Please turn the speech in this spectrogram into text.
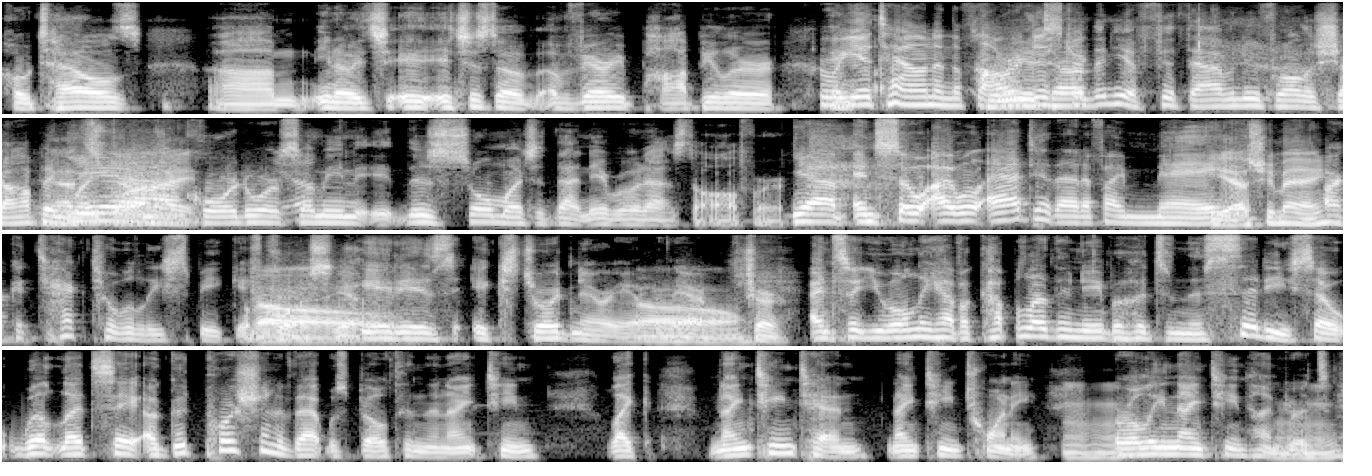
hotels. Um, you know, it's it, it's just a, a very popular Koreatown and the Flower Koreatown. District. Then you have Fifth Avenue for all the shopping That's right down right. that corridor. So I mean, it, there's so much that that neighborhood has to offer. Yeah, and so I will add to that if I may. Yes, you may. Architecturally speaking, Of course, yeah. it is extraordinary over Oh. there. Sure. And so you only have a couple other neighborhoods in the city. So well, let's say a good portion of that was built in the 19 like 1910, 1920, Mm-hmm. early 1900s.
